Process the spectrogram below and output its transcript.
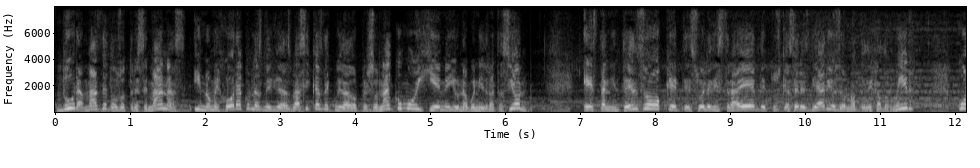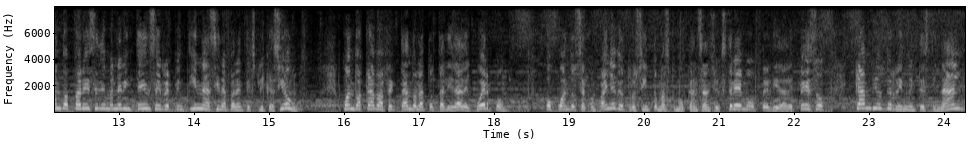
dura más de dos o tres semanas y no mejora con las medidas básicas de cuidado personal como higiene y una buena hidratación. Es tan intenso que te suele distraer de tus quehaceres diarios o no te deja dormir. Cuando aparece de manera intensa y repentina sin aparente explicación. Cuando acaba afectando la totalidad del cuerpo. O cuando se acompaña de otros síntomas como cansancio extremo, pérdida de peso, cambios de ritmo intestinal,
